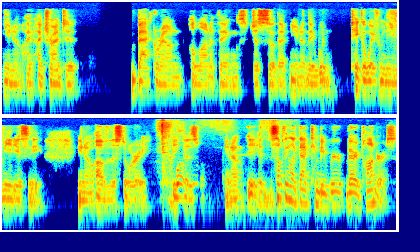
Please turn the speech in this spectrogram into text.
you know, I, I tried to background a lot of things just so that you know they wouldn't take away from the immediacy, you know, of the story because. Well, you know, it, something like that can be re- very ponderous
